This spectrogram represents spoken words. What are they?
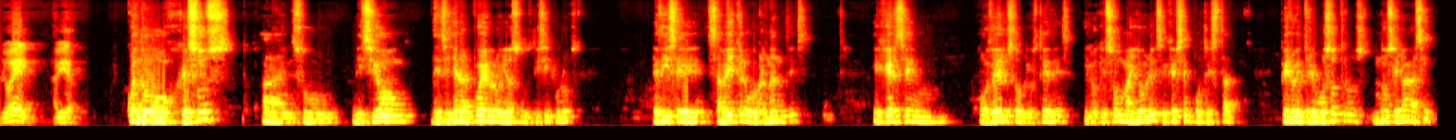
Joel, Javier. Cuando Jesús, ah, en su misión de enseñar al pueblo y a sus discípulos, les dice, sabéis que los gobernantes ejercen poder sobre ustedes y los que son mayores ejercen potestad, pero entre vosotros no será así.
